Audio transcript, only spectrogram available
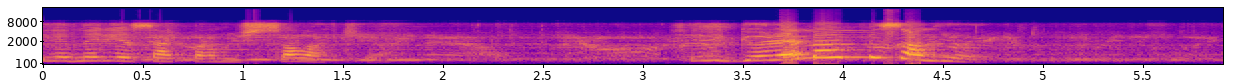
Bir de nereye saklanmış salak ya. Seni göremem mi sanıyor? Looking this way.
